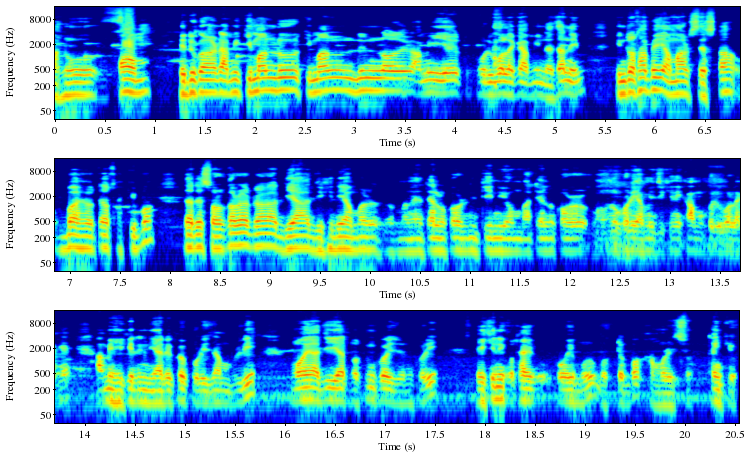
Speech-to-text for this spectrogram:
মানুহ কম সেইটো কাৰণতে আমি কিমান দূৰ কিমান দিনলৈ আমি কৰিব লাগে আমি নাজানিম কিন্তু তথাপি আমাৰ চেষ্টা অব্যাহত থাকিব যাতে চৰকাৰৰ দ্বাৰা দিয়া যিখিনি আমাৰ মানে তেওঁলোকৰ নীতি নিয়ম বা তেওঁলোকৰ অনুসৰি আমি যিখিনি কাম কৰিব লাগে আমি সেইখিনি নিয়াৰিকৈ কৰি যাম বুলি মই আজি ইয়াত নতুনকৈ জইন কৰি এইখিনি কথাই কৈ মোৰ বক্তব্য সামৰিছোঁ। থেংক ইউ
